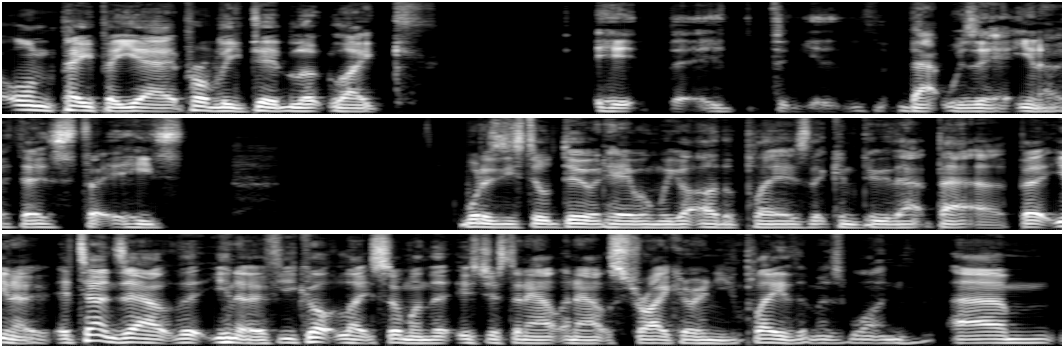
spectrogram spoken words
on paper yeah, it probably did look like it, it that was it. You know, there's he's what is he still doing here when we got other players that can do that better? But you know, it turns out that you know if you got like someone that is just an out and out striker and you play them as one, um,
